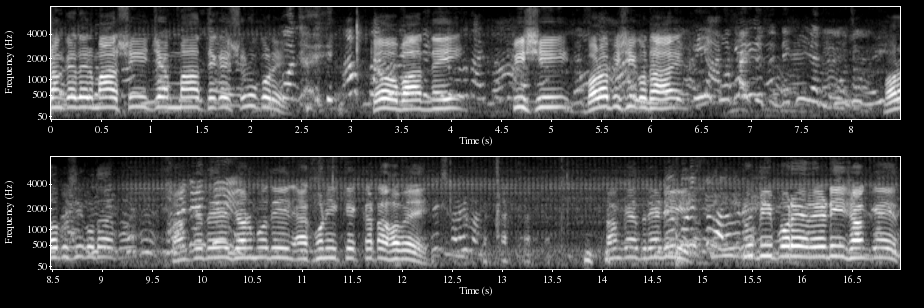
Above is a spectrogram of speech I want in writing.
সংকেতের মাসি জেম্মা থেকে শুরু করে। কেউ বাদ নেই। পিসি বড় পিসি কোথায়? বড় পিসি কোথায়? সংকেতের জন্মদিন এখনই কেক কাটা হবে। সংকেত রেডি। টুপি পরে রেডি সংকেত।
